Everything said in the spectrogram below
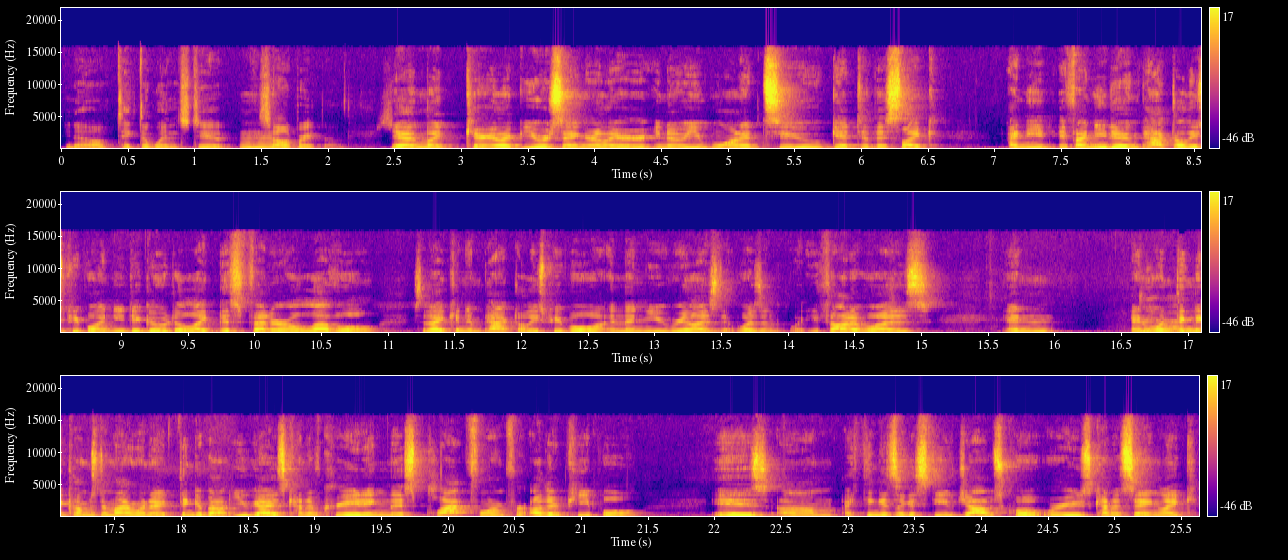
you know, take the wins too, and celebrate them. Yeah, and like Carrie, like you were saying earlier, you know, you wanted to get to this like I need if I need to impact all these people, I need to go to like this federal level so that I can impact all these people and then you realized it wasn't what you thought it was. And and one thing that comes to mind when I think about you guys kind of creating this platform for other people is um, I think it's like a Steve Jobs quote where he was kind of saying like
